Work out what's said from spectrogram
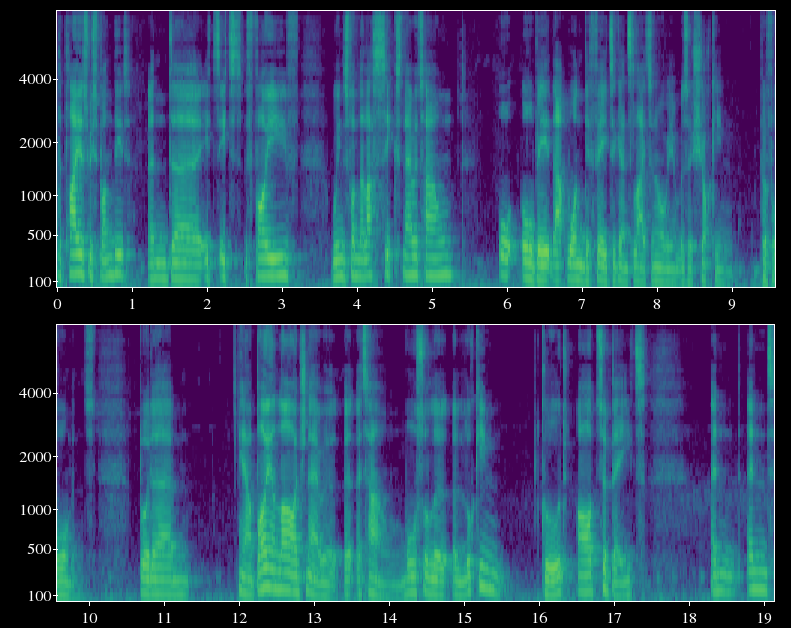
the players responded, and uh, it's it's five wins from the last six now at home, albeit that one defeat against Leyton Orient was a shocking performance, but. Um, you know, by and large now at, at, at home, Walsall are, are looking good, hard to beat, and and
